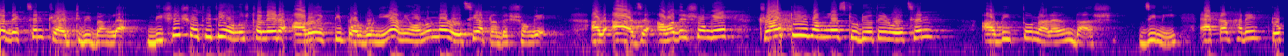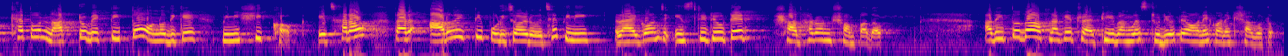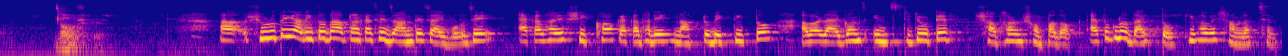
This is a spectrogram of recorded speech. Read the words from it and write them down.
আপনারা দেখছেন tribe TV Bangla বিশেষ অতিথি অনুষ্ঠানের আরও একটি পর্ব নিয়ে আমি অনন্যা রয়েছি আপনাদের সঙ্গে। আর আজ আমাদের সঙ্গে ট্রাইব টিভি বাংলা স্টুডিওতে রয়েছেন আদিত্য নারায়ণ দাস, যিনি একাধারে প্রখ্যাত নাট্য ব্যক্তিত্ব, অন্যদিকে তিনি শিক্ষক। এছাড়াও তার আরও একটি পরিচয় রয়েছে, তিনি রায়গঞ্জ ইনস্টিটিউটের সাধারণ সম্পাদক। আদিত্যদা আপনাকে ট্রাইব টিভি বাংলা স্টুডিওতে অনেক অনেক স্বাগত। নমস্কার। শুরুতেই আদিত্যদা আপনার কাছে জানতে চাইব যে একাধারে শিক্ষক, একাধারে নাট্য ব্যক্তিত্ব, আবার রায়গঞ্জ ইনস্টিটিউটের সাধারণ সম্পাদক। এতগুলো দায়িত্ব কীভাবে সামলাচ্ছেন?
